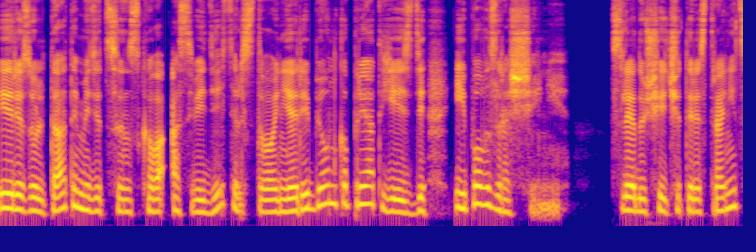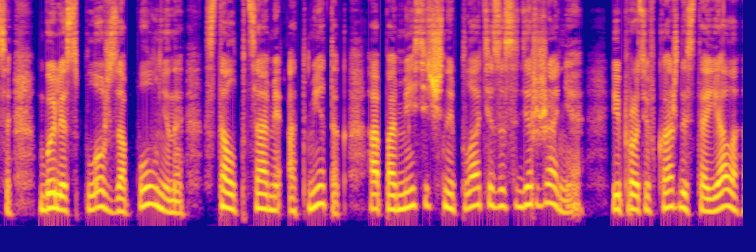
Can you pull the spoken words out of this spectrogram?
и результаты медицинского освидетельствования ребенка при отъезде и по возвращении. Следующие четыре страницы были сплошь заполнены столбцами отметок о помесячной плате за содержание, и против каждой стояла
